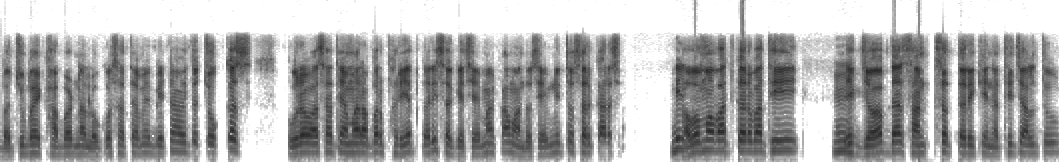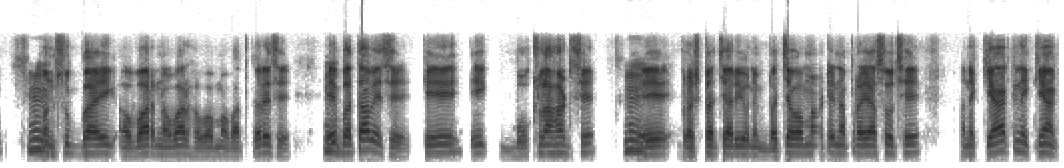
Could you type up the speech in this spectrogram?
બચુભાઈ ખાબડના લોકો સાથે અમે બેઠા હોય તો ચોક્કસ પુરાવા સાથે અમારા પર ફરિયાદ કરી શકે છે. એમાં કામ વાંધો છે? એમની તો સરકાર છે. હવામાં વાત કરવાથી એક જવાબદાર સાંસદ તરીકે નથી ચાલતું. મનસુખભાઈ મનસુખભાઈ અવારનવાર હવામાં વાત કરે છે. એ બતાવે છે કે એક બોખલાહટ છે. એ ભ્રષ્ટાચારીઓને બચાવવા માટેના પ્રયાસો છે. અને ક્યાંક ને ક્યાંક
